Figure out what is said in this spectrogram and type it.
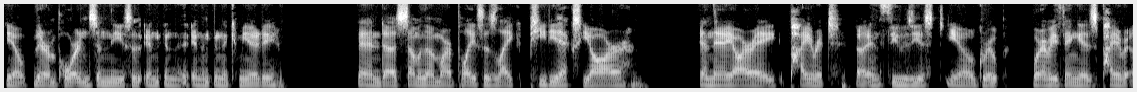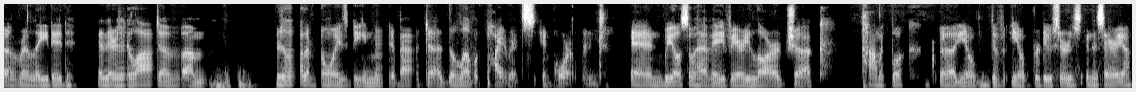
you know their importance in the in in the, in, the community, and uh, some of them are places like PDX Yar and they are a pirate uh, enthusiast, you know, group where everything is pirate uh, related. And there's a lot of um, there's a lot of noise being made about uh, the love of pirates in Portland. And we also have a very large uh, comic book, uh, you know, div- you know, producers in this area.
